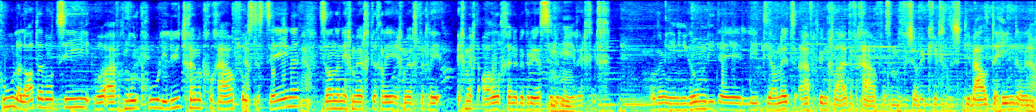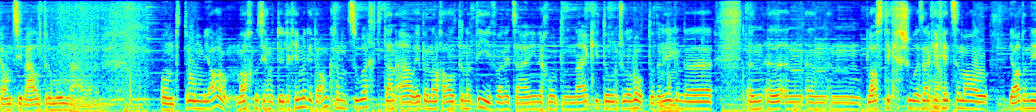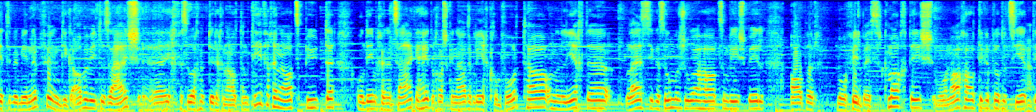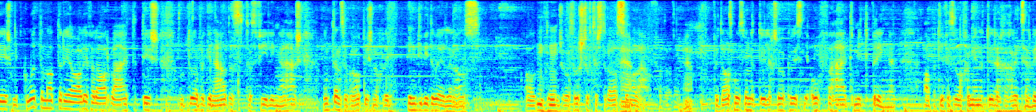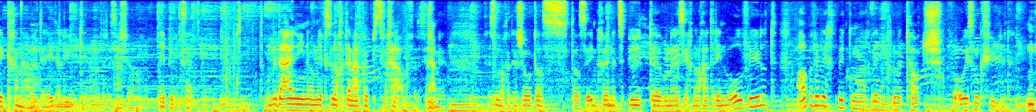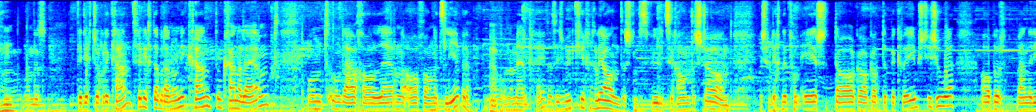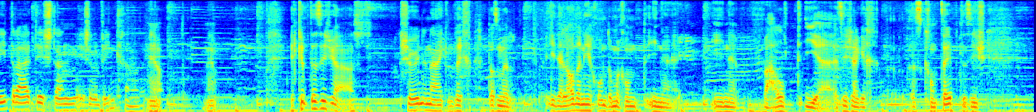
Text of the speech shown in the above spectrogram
cooler Laden will sein wo einfach nur coole Leute kommen kaufen aus der Szene, Ja. sondern ich möchte, ein bisschen, ich möchte, ein bisschen, ich möchte alle können begrüßen bei Mhm. mir. Ich, ich, oder meine, meine Grundidee liegt ja nicht einfach beim Kleider verkaufen, sondern es ist ja wirklich ist die Welt dahinter oder Ja. die ganze Welt drumherum. oder? Und darum ja, macht man sich natürlich immer Gedanken und sucht dann auch eben nach Alternativen. Wenn jetzt einer reinkommt und einen Nike-Turnschuh will oder Mhm. irgendeinen ein, ein, ein, Plastikschuh, sage ich Ja. jetzt einmal, ja, dann wird er bei mir nicht fündig. Aber wie du sagst, äh, ich versuche natürlich eine Alternative anzubieten und ihm können zeigen, hey, du kannst genau den gleichen Komfort haben und einen leichten, lässigen Sommerschuh haben zum Beispiel, aber wo viel besser gemacht ist, wo nachhaltiger produziert ist, mit guten Materialien verarbeitet ist und du aber genau das, das Feeling auch hast und dann sogar bist du noch ein bisschen individueller als alte Turnschuhe, die sonst auf der Straße Ja. mal laufen. Oder? Ja. Für das muss man natürlich schon eine gewisse Offenheit mitbringen, aber die versuchen wir natürlich ein bisschen zu erwecken auch in den, in den Leuten. Oder? Das ist ja, eben wie gesagt, kommt nicht rein und wir versuchen dem einfach etwas zu verkaufen. Das ist Ja. mir, versuchen ja schon, das, das ihm können zu bieten, wo er sich nachher drin wohlfühlt, aber vielleicht mit einem, ein bisschen, ein bisschen einem Touch von unserem Gefühl, Mhm. wo er vielleicht schon ein bisschen kennt, vielleicht aber auch noch nicht kennt und kennenlernt und, und auch kann lernen, anfangen zu lieben. Ja. Und er merkt, hey, das ist wirklich ein bisschen anders und es fühlt sich anders an und ist vielleicht nicht vom ersten Tag an gerade der bequemste Schuh, aber wenn er eingetragen ist, dann ist er ein Finken. Oder? Ja. Ja. Ich glaube, das ist ja das Schöne eigentlich, dass man in den Laden hineinkommt und man kommt in eine, in eine Welt rein. Es ist eigentlich ein Konzept, es ist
